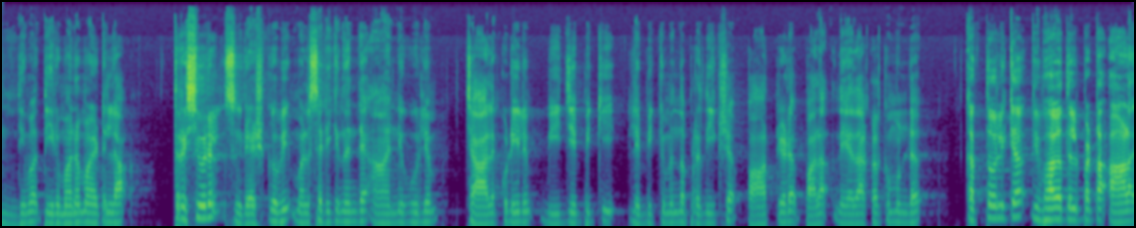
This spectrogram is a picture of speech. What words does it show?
അന്തിമ തീരുമാനമായിട്ടില്ല. തൃശൂരിൽ സുരേഷ് ഗോപി മത്സരിക്കുന്നതിന്റെ ആനുകൂല്യം ചാലക്കുടിയിലും ബി ജെ പിക്ക് ലഭിക്കുമെന്ന പ്രതീക്ഷ പാർട്ടിയുടെ പല നേതാക്കൾക്കുമുണ്ട്. കത്തോലിക്ക വിഭാഗത്തിൽപ്പെട്ട ആളെ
